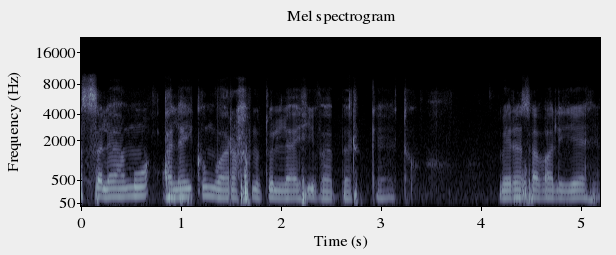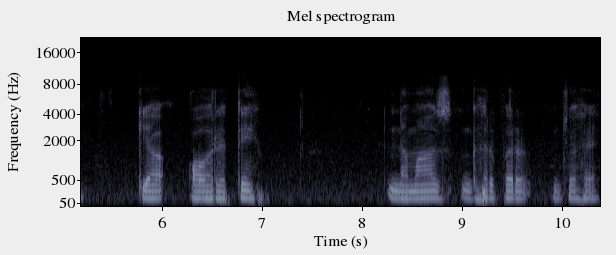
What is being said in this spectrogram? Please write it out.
अस्सलामु अलैकुम वरहमतुल्लाहि वबरकातुहू मेरा सवाल ये है, क्या औरतें नमाज़ घर पर जो है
